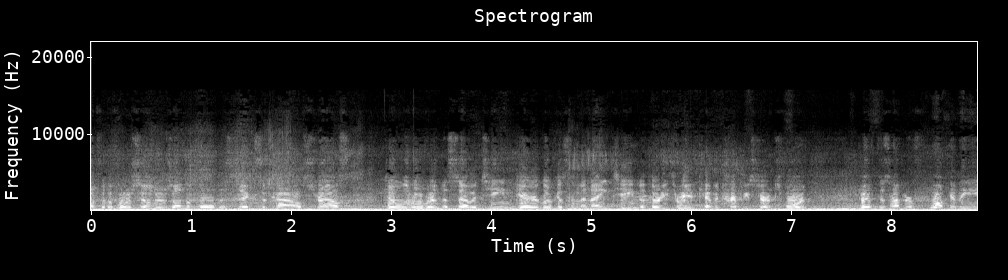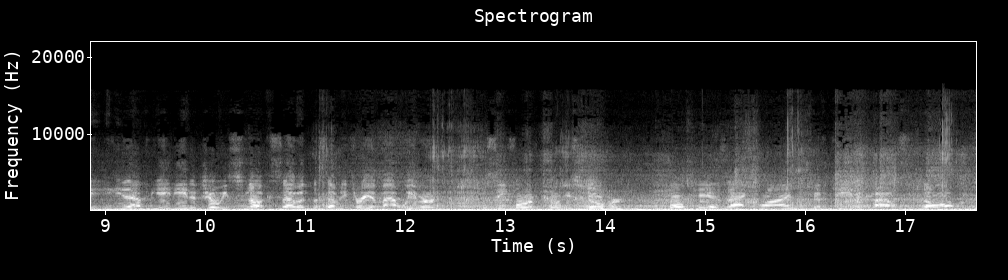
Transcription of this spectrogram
Lineup for the four cylinders on the pole, the six of Kyle Strauss, Dylan Hoover in the 17, Garrett Lucas in the 19, the 33 of Kevin Trippy starts fourth. Fifth is Hunter Fluck in the 88, the 88 of Joey Snook. Seventh, the 73 of Matt Weaver, the Z4 of Cody Stover. 12K of Zach Klein, 15 of Kyle Stahl.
